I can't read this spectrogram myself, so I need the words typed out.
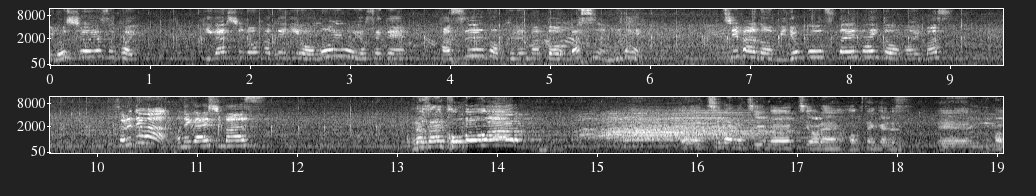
黒潮よさこい。東の果てに思いを寄せて多数の車とバス2台。千葉の魅力を伝えたいと思います。それではお願いします。皆さんこんばんは、千葉のチーム千代連北天海です、えー今、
